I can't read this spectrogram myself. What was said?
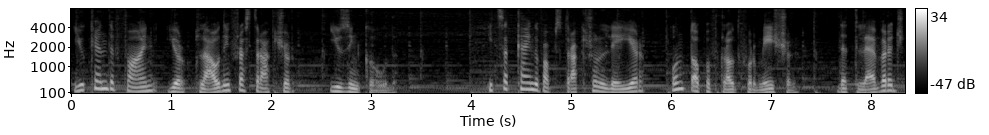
you can define your cloud infrastructure using code. It's a kind of abstraction layer on top of CloudFormation that leverage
